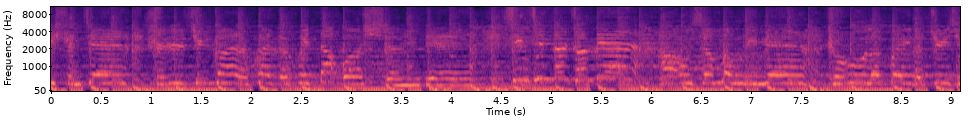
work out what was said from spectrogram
一瞬间，失去快乐，快的回到我身边，心情的转变，好像梦里面，出了轨的剧情。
